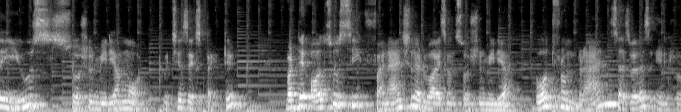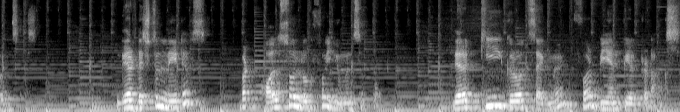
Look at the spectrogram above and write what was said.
they use social media more, which is expected. But they also seek financial advice on social media, both from brands as well as influencers. They are digital natives, but also look for human support. They're a key growth segment for BNPL products.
